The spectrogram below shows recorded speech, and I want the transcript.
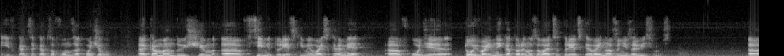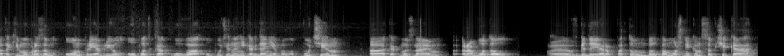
И в конце концов он закончил э, командующим э, всеми турецкими войсками э, в ходе той войны, которая называется Турецкая война за независимость. Таким образом, он приобрел опыт, какого у Путина никогда не было. Путин, как мы знаем, работал в ГДР, потом был помощником Собчака,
